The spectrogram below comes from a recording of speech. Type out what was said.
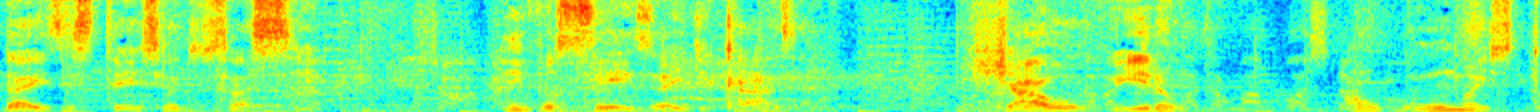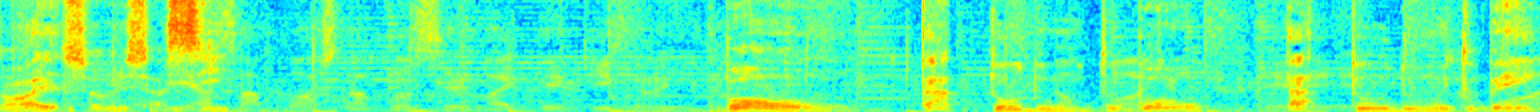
da existência do Saci. E vocês aí de casa, já ouviram alguma história sobre o Saci? Bom, tá tudo muito bom, tá tudo muito bem,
